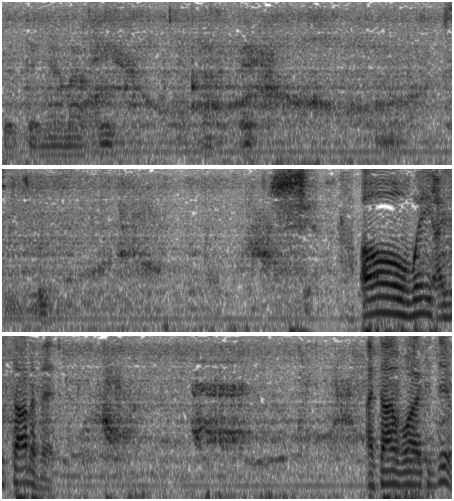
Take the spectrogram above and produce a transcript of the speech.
Good thing I'm out here, not in there. Hmm, Seems loose. Shit. Oh, wait, I just thought of it. I thought of what I could do.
